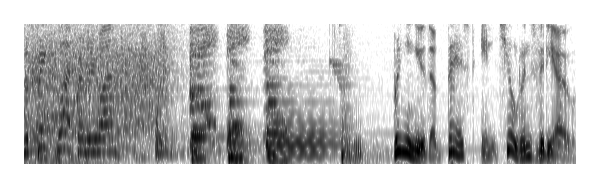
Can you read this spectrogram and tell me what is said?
Give a big clap, everyone. A, B, C. Bringing you the best in children's video.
